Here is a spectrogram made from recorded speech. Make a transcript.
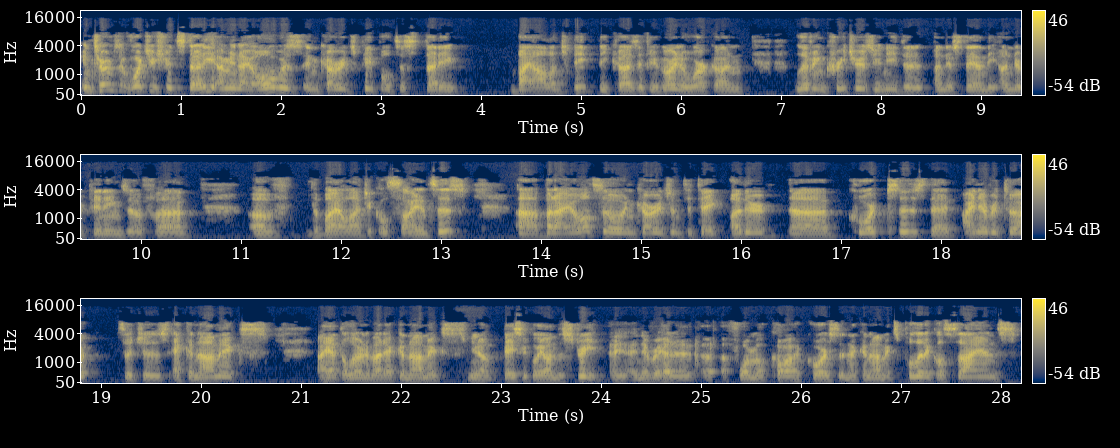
In terms of what you should study, I mean, I always encourage people to study biology because if you're going to work on living creatures, you need to understand the underpinnings of uh, of the biological sciences. Uh, but I also encourage them to take other uh, courses that I never took, such as economics. I had to learn about economics, you know, basically on the street. I, I never had a, a formal course in economics, political science,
